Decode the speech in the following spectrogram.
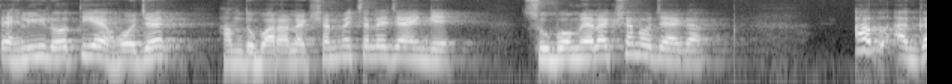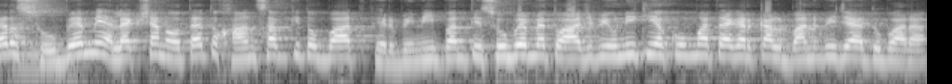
तहलील होती है हो जाए हम दोबारा इलेक्शन में चले जाएँगे। सूबों में इलेक्शन हो जाएगा। अब अगर हाँ सूबे में इलेक्शन होता है तो खान साहब की तो बात फिर भी नहीं बनती। सूबे में तो आज भी उन्हीं की हुकूमत है अगर कल बन भी जाए दोबारा।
